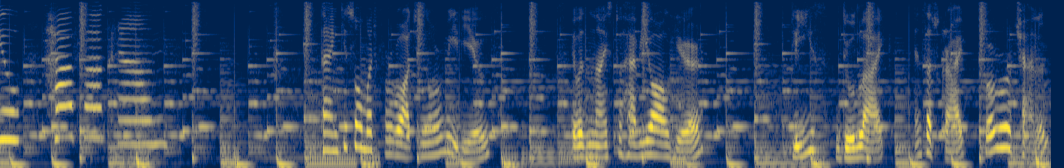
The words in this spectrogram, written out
you half a crown. Thank you so much for watching our videos. It was nice to have you all here. Please do like and subscribe to our channel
